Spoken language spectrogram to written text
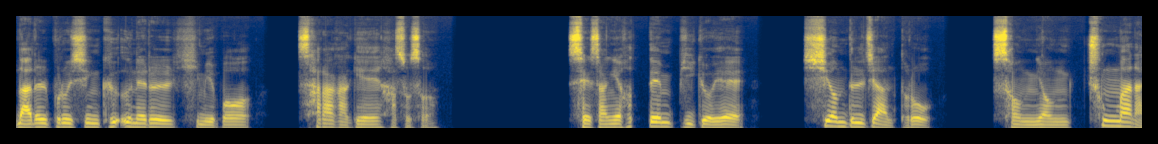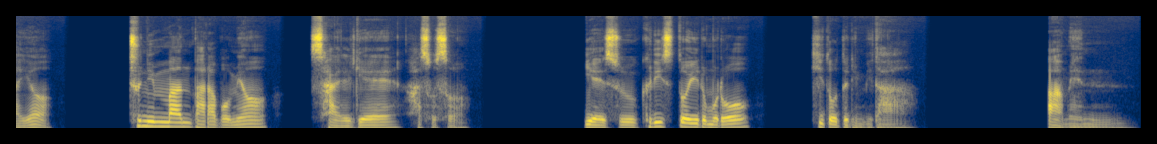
나를 부르신 그 은혜를 힘입어 살아가게 하소서. 세상의 헛된 비교에 시험 들지 않도록 성령 충만하여 주님만 바라보며 살게 하소서. 예수 그리스도 이름으로 기도드립니다. 아멘.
